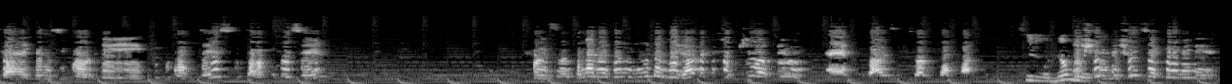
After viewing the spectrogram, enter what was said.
tá, em termos de, de, de contexto que estava acontecendo. Pois eu tô me agradando muito a virada que o Tokyo deu, é, vários episódios da cá. Sim, mudou muito. Deixou, deixou de ser aquele menino,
